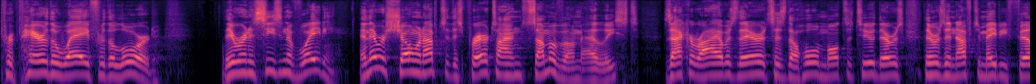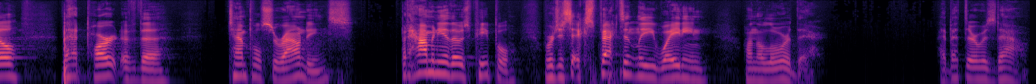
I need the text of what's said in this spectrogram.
prepare the way for the Lord. They were in a season of waiting, and they were showing up to this prayer time, some of them at least. Zechariah was there. It says the whole multitude. There was, there was enough to maybe fill that part of the temple surroundings. But how many of those people were just expectantly waiting on the Lord there? I bet there was doubt.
